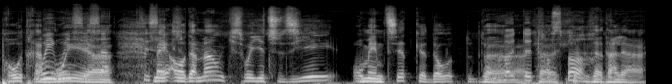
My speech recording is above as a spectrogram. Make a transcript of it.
pro-tramway. Mhm. oui, oui, c'est euh, ça mais on demande qu'il soit étudié au même titre que d'autres de- Modes de transport. que dans la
